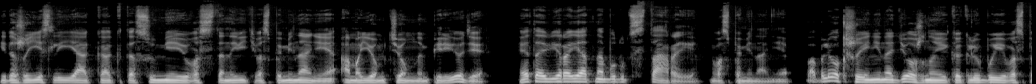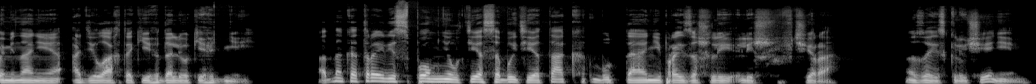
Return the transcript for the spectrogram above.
И даже если я как-то сумею восстановить воспоминания о моем темном периоде, это, вероятно, будут старые воспоминания, поблекшие ненадежные, как любые воспоминания о делах таких далеких дней. Однако Трэвис вспомнил те события так, будто они произошли лишь вчера. За исключением...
